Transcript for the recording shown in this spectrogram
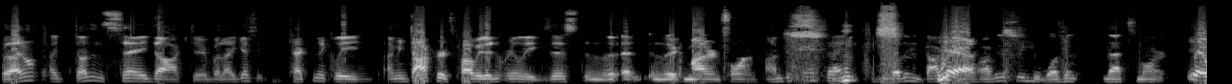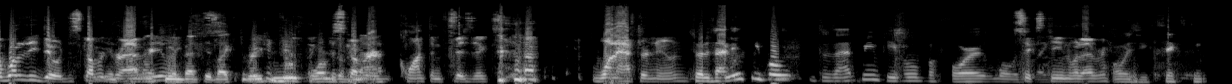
But I don't. It doesn't say doctor. But I guess it, technically, I mean, doctorates probably didn't really exist in the in the modern form. I'm just gonna say he wasn't a doctor. Yeah. Obviously, he wasn't that smart. Yeah, what did he do? Discovered He- gravity. He Like, invented like three new do- forms of math. discovered quantum physics one afternoon, So does that mean people? Does that mean people before what was it, like- sixteen, whatever. what was he? Sixteen.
